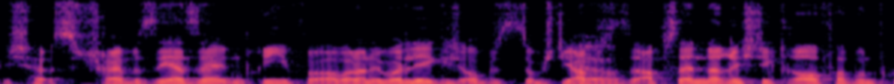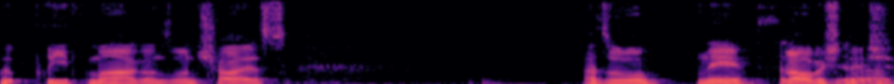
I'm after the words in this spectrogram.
ich sch- schreibe sehr selten Briefe, aber dann überlege ich, ob, es, ob ich die Abs Ja. Absender richtig drauf habe und Br- Briefmarke und so ein Scheiß. Also, nee, glaube ich Ja. nicht.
